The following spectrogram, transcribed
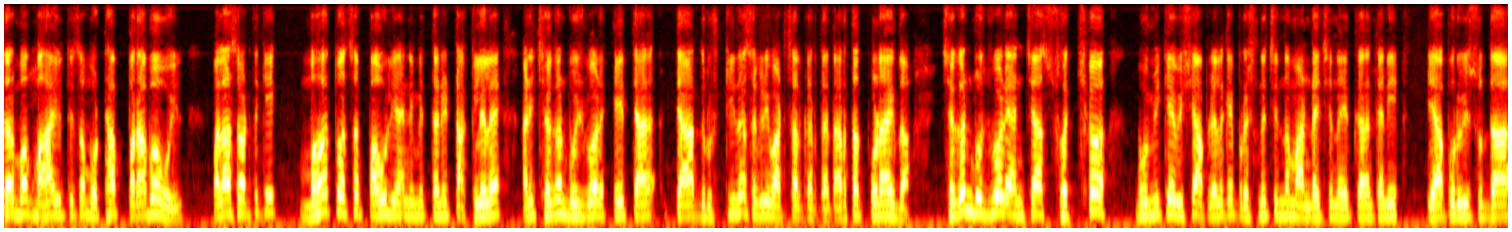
तर मग महायुतीचा मोठा पराभव होईल. मला असं वाटतं की एक महत्वाचं पाऊल या निमित्ताने टाकलेलं आहे. आणि छगन भुजबळ हे त्या त्या दृष्टीनं सगळी वाटचाल करतायत. अर्थात पुन्हा एकदा छगन भुजबळ यांच्या स्वच्छ भूमिकेविषयी आपल्याला काही प्रश्नचिन्ह मांडायचे नाहीत. कारण त्यांनी यापूर्वी सुद्धा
